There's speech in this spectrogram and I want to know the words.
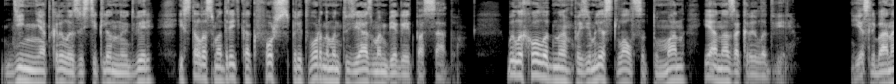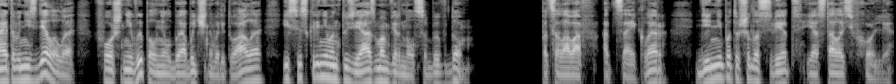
Динни открыла застекленную дверь и стала смотреть, как Фош с притворным энтузиазмом бегает по саду. Было холодно, по земле стлался туман, и она закрыла дверь. Если бы она этого не сделала, Фош не выполнил бы обычного ритуала и с искренним энтузиазмом вернулся бы в дом. Поцеловав отца и Клэр, Динни потушила свет и осталась в холле.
